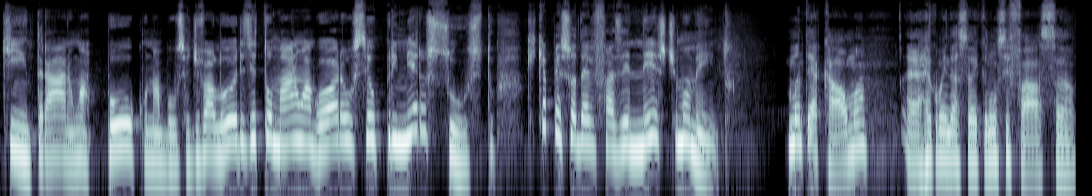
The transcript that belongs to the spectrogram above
que entraram há pouco na Bolsa de Valores e tomaram agora o seu primeiro susto? O que, a pessoa deve fazer neste momento? Manter a calma. É, a recomendação é que não se faça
